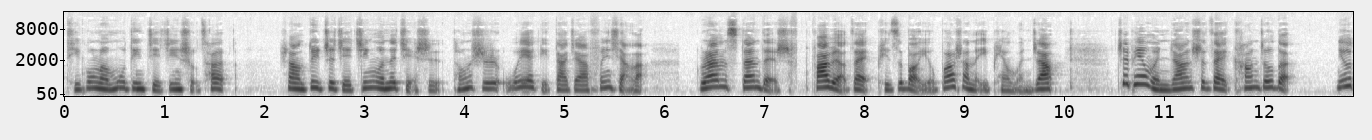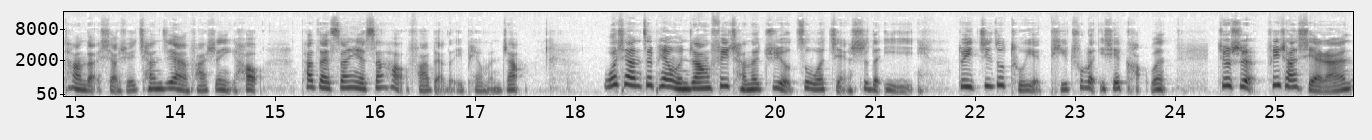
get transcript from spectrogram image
提供了《目的解经手册》上对这节经文的解释，同时我也给大家分享了 Graham Standish 发表在《匹兹堡邮报》上的一篇文章。这篇文章是在康州的 Newtown 的小学枪击案发生以后，他在三月三号发表的一篇文章。我想这篇文章非常的具有自我检视的意义，对基督徒也提出了一些拷问，就是非常显然，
